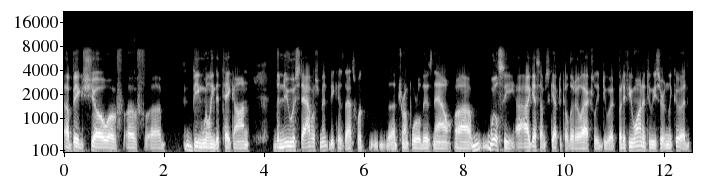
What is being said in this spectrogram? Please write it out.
a big show of of uh, being willing to take on the new establishment because that's what the Trump world is now. Uh, we'll see. I, I guess I'm skeptical that he'll actually do it, but if he wanted to, he certainly could.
